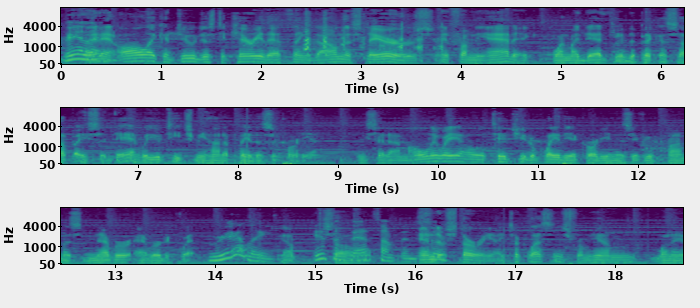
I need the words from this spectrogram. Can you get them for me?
Really? And had all I could do just to carry that thing down the stairs from the attic. When my dad came to pick us up, I said, Dad, will you teach me how to play this accordion? He said, um, the only way I will teach you to play the accordion is if you promise never, ever to quit. Really? Yep. Isn't So, that something? End So- of story. I took lessons from him when I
